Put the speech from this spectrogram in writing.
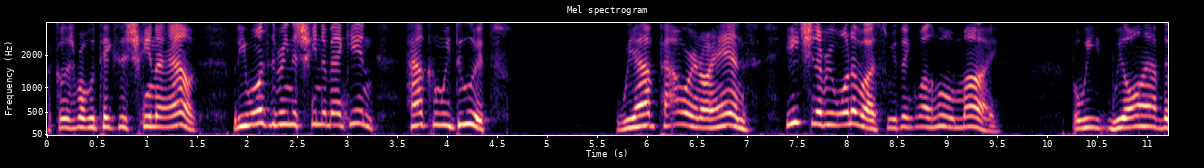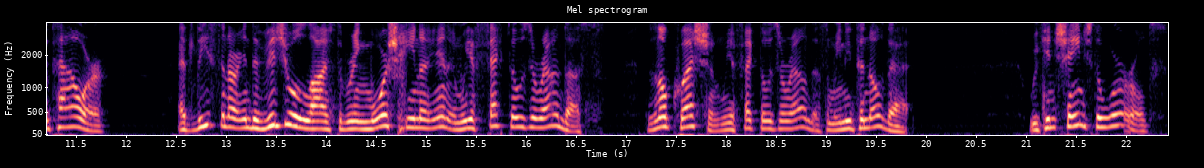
HaKadosh Baruch Hu takes the Shechina out, but he wants to bring the Shechina back in. How can we do it? We have power in our hands. Each and every one of us, we think, well, who am I? But we, we all have the power, at least in our individual lives, to bring more Shechina in, and we affect those around us. There's no question. We affect those around us, and we need to know that. We can change the world.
